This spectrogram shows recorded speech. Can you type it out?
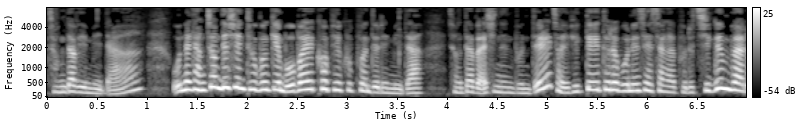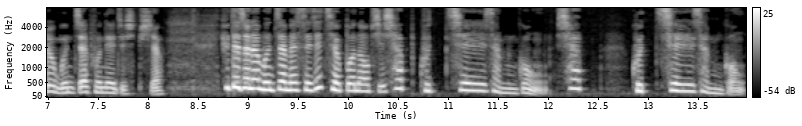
정답입니다. 오늘 당첨되신 두 분께 모바일 커피 쿠폰 드립니다. 정답 아시는 분들 저희 빅데이터를 보는 세상 앞으로 지금 바로 문자 보내주십시오. 휴대전화 문자 메시지 지역번호 없이 샵 9730, 샵 9730.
